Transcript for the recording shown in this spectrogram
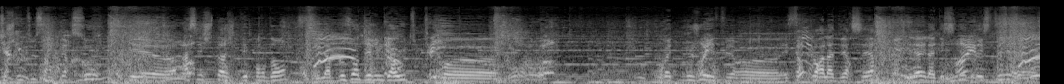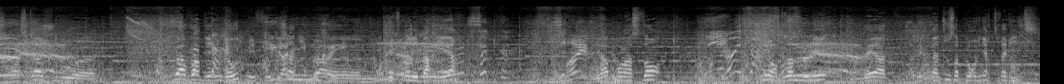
Shimizu, c'est un perso qui est euh, assez stage dépendant. Il a besoin des ring out pour, euh, pour être mieux joué et faire, euh, et faire peur à l'adversaire. Et là, il a décidé de rester euh, sur un stage où euh, il peut avoir des ring out, mais il faut déjà pouvoir, détruire les barrières. Et là, pour l'instant, il est en train de mener, mais avec Natu, ça peut revenir très vite.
